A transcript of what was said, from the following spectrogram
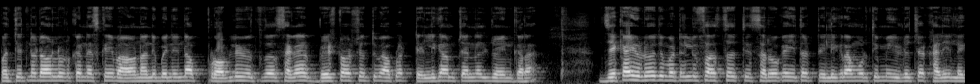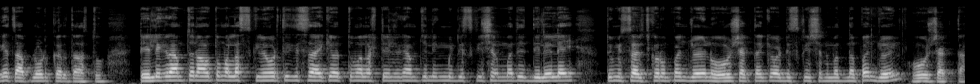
पण तिथनं डाउनलोड करण्यास काही भावना आणि बहिणींना प्रॉब्लेम येतो तर सगळ्यात बेस्ट ऑप्शन तुम्ही आपला टेलिग्राम चॅनल जॉईन करा. जे काही व्हिडिओचे मटेरियल्स असतं ते सर्व काही इथं टेलिग्रामवरती मी व्हिडिओच्या खाली लगेच अपलोड करत असतो. टेलिग्रामचं नाव तुम्हाला स्क्रीनवरती दिसत आहे किंवा तुम्हाला टेलिग्रामची लिंक मी डिस्क्रिप्शनमध्ये दिलेली आहे. तुम्ही सर्च करून पण जॉईन होऊ शकता किंवा डिस्क्रिप्शनमधनं पण जॉईन होऊ शकता.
